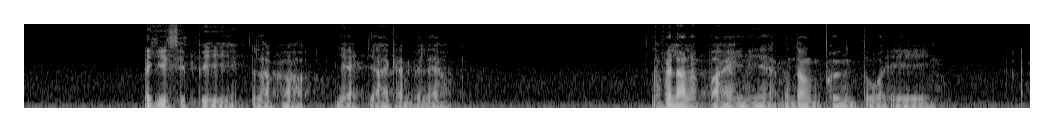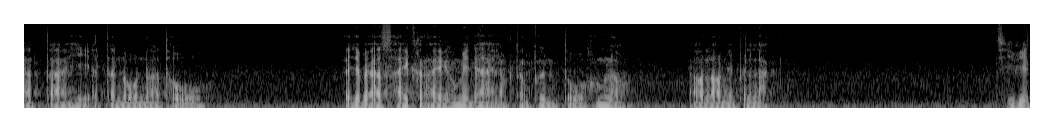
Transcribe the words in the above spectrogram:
ๆ ไม่กี่สิบปีแล้วก็ แยกย้ายกันไปแล้ว แล้วเวลาเราไปเนี่ยมันต้องพึ่งตัวเอง อัตตาหิอัตโนนาโถเราจะไปอาศัยใครก็ไม่ได้หรอกต้องพึ่งตัวของเรา เอาเราเนี่ยเป็นหลัก ชีวิต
